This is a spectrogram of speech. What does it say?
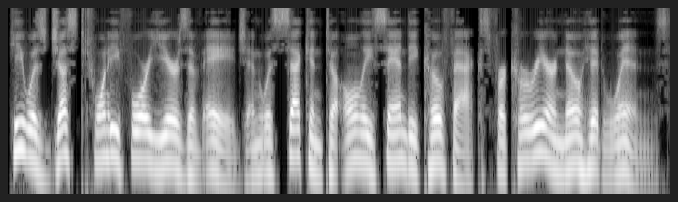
He was just 24 years of age and was second to only Sandy Koufax for career no-hit wins.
